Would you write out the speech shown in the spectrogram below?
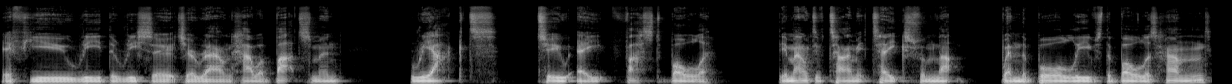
If you read the research around how a batsman reacts to a fast bowler, the amount of time it takes from that when the ball leaves the bowler's hand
